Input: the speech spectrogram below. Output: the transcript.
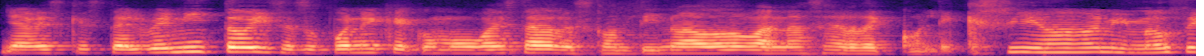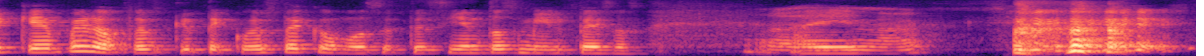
ya ves que está el Benito y se supone que como va a estar descontinuado van a ser de colección y no sé qué, pero pues que te cuesta como 700 mil pesos. Ay, no.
